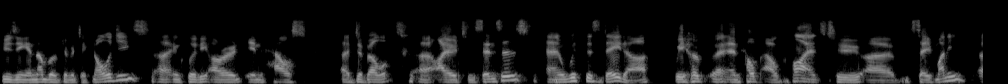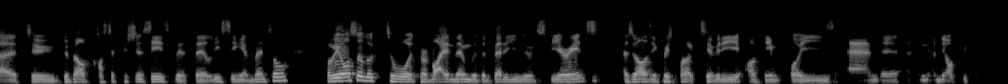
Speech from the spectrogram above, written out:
using a number of different technologies, uh, including our own in-house uh, developed uh, IoT sensors. And with this data, we hope and help our clients to save money, to develop cost efficiencies with their leasing and rental, but we also look toward providing them with a better user experience, as well as increased productivity of the employees and the, and the occupants.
